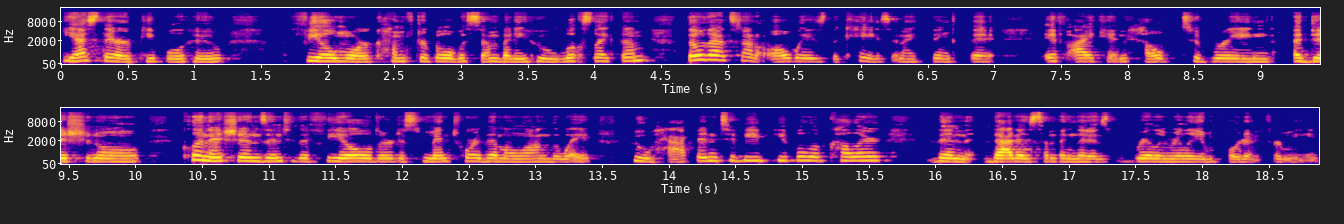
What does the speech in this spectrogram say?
yes, there are people who feel more comfortable with somebody who looks like them, though that's not always the case. And I think that if I can help to bring additional clinicians into the field or just mentor them along the way who happen to be people of color, then that is something that is really, really important for me.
